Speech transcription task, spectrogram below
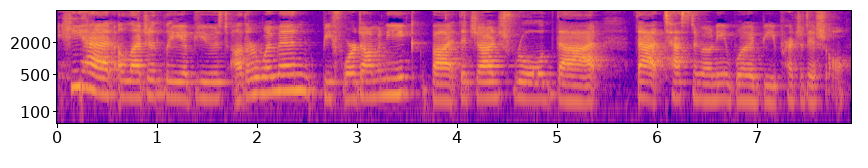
He had allegedly abused other women before Dominique, but the judge ruled that that testimony would be prejudicial.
